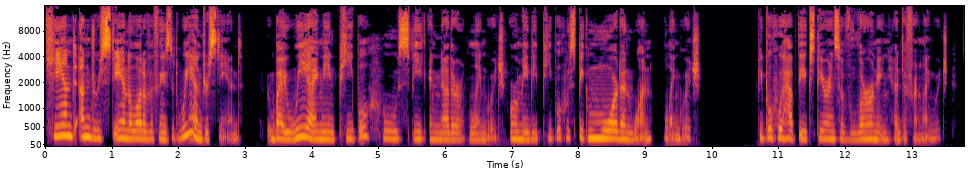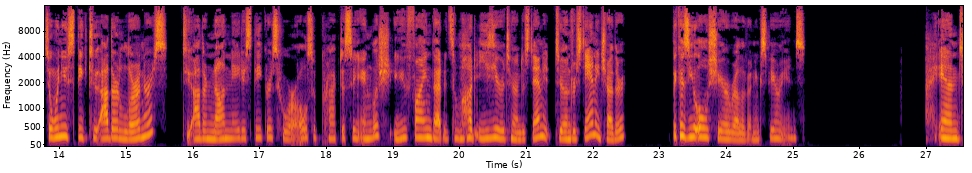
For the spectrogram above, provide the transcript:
can't understand a lot of the things that we understand. By we, I mean people who speak another language, or maybe people who speak more than one language people who have the experience of learning a different language. So when you speak to other learners, to other non native speakers who are also practicing English, you find that it's a lot easier to understand it, to understand each other because you all share relevant experience. And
